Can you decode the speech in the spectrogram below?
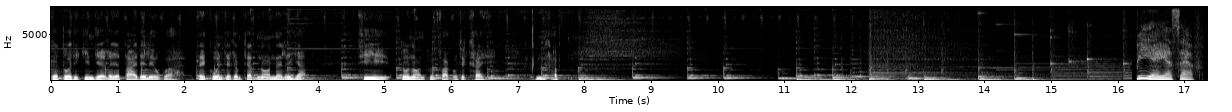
ก็ตัวที่กินเยอะก็จะตายได้เร็วกว่า แต่ควรจะกำจัดหนอนในระยะที่ตัวหนอนเพิ่งฟักออกจากไข่นะครับ BASF.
